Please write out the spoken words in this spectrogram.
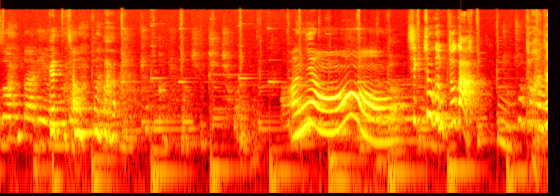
썸다리요. 그쵸? 아니요. 식촉은 뚜각! 촉하자.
